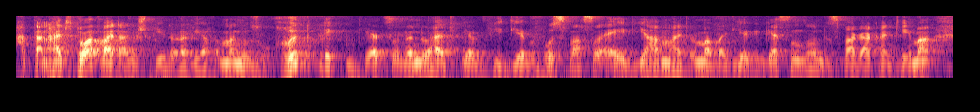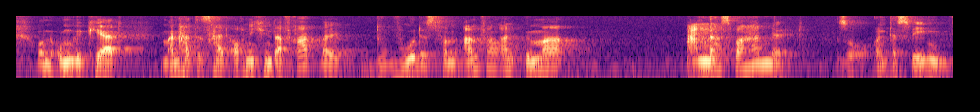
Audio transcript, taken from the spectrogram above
habe dann halt dort weitergespielt oder wie auch immer, nur so rückblickend jetzt, so wenn du halt irgendwie dir bewusst machst, so ey, die haben halt immer bei dir gegessen so, und das war gar kein Thema und umgekehrt, man hat es halt auch nicht hinterfragt, weil du wurdest von Anfang an immer anders behandelt. So und deswegen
